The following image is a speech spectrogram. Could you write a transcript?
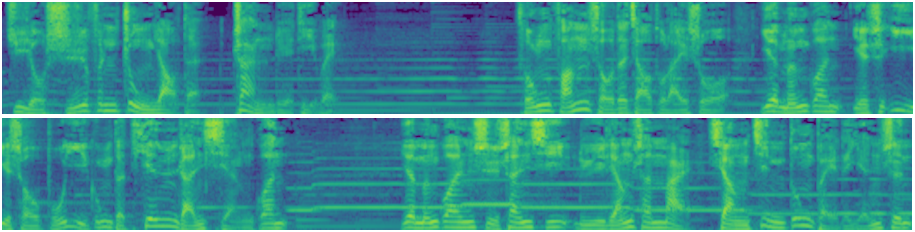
具有十分重要的战略地位。从防守的角度来说，雁门关也是易守不易攻的天然险关。雁门关是山西吕梁山脉向晋东北的延伸。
